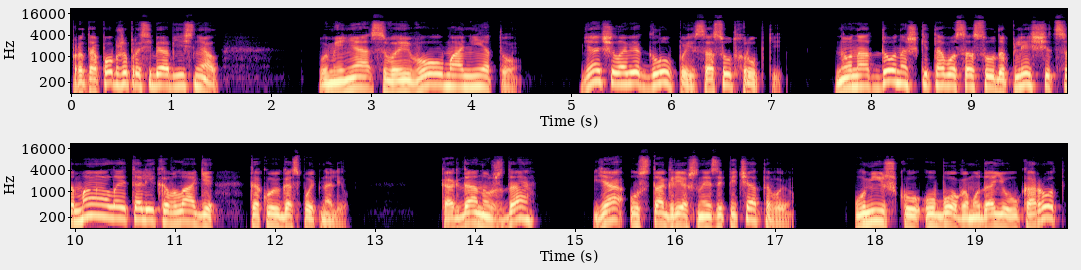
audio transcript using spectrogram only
Протопоп же про себя объяснял. «У меня своего ума нету. Я человек глупый, сосуд хрупкий но на донышке того сосуда плещется малая талика влаги, какую Господь налил. Когда нужда, я уста грешные запечатываю, у Мишку убогому даю укорот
